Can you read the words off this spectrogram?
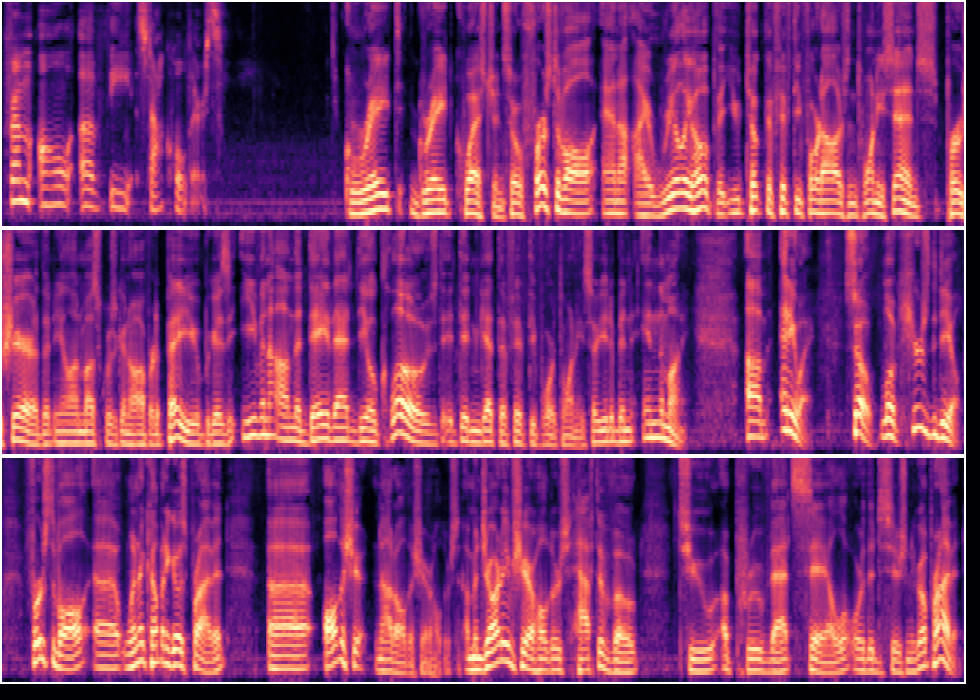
from all of the stockholders?" Great, great question. So, first of all, Anna, I really hope that you took the $54.20 per share that Elon Musk was going to offer to pay you because even on the day that deal closed, it didn't get the 54.20. So, you'd have been in the money. Um, anyway, so look, here's the deal. First of all, uh, when a company goes private, uh, all the share, not all the shareholders, a majority of shareholders have to vote to approve that sale or the decision to go private.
